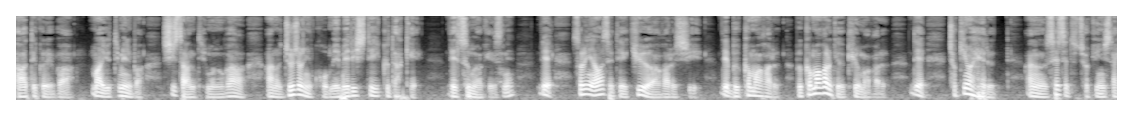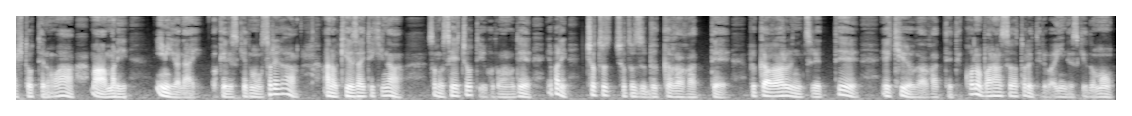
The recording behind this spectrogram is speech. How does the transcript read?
上がってくれば、まあ言ってみれば資産っていうものが、あの、徐々にこう目減りしていくだけで済むわけですね。で、それに合わせて給与上がるし、で、物価も上がる。物価も上がるけど給与も上がる。で、貯金は減る。あの、せっせと貯金した人っていうのは、まああんまり意味がないわけですけども、それが、あの、経済的な、その成長っていうことなので、やっぱりちょっとちょっとずつ物価が上がって、物価が上がるにつれて、え、給与が上がってて、このバランスが取れてればいいんですけども、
